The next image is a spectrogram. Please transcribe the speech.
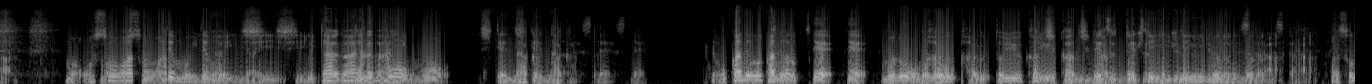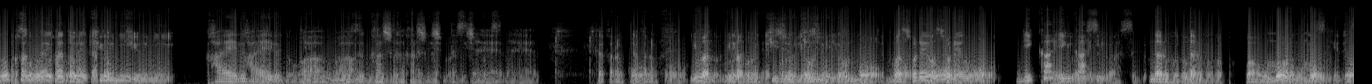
まあ、教わってもいないし、疑いもしてなかったですね。お金を使って物を買うという価値観でずっと来ているものですから、まあ、その考え方を急に変えるのは難しかったりしますね。だからこう今の今の記事を読んでいるも、まあ、それをそれを理解はするなるほどなるほど。とは思うんですけど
